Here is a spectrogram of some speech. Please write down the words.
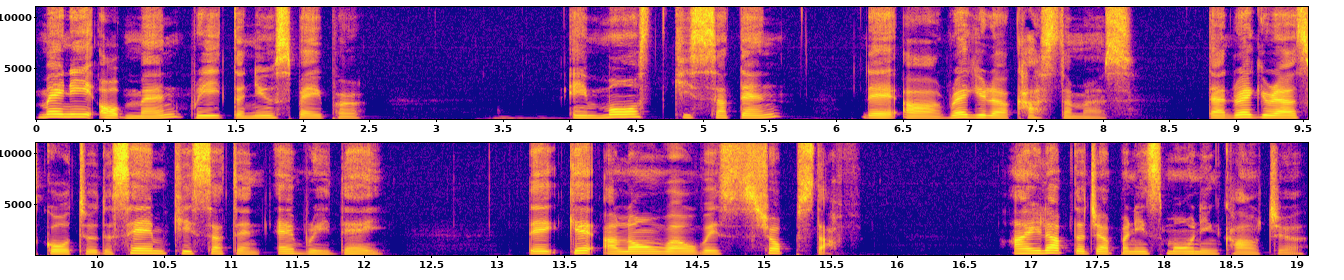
Many of men read the newspaper. In most kissaten, there are regular customers. The regulars go to the same kissaten every day. They get along well with shop staff. I love the Japanese morning culture.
